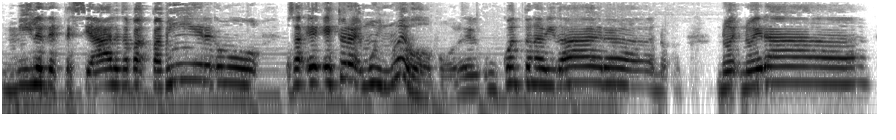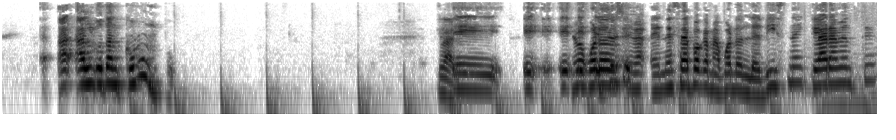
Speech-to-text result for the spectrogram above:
miles de especiales. O sea, Para pa mí era como. O sea, e, esto era muy nuevo. Po. Un cuento de Navidad era. No, no, no era a, algo tan común. Claro. Eh, eh, eh, me acuerdo entonces... de, en esa época me acuerdo el de Disney, claramente.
